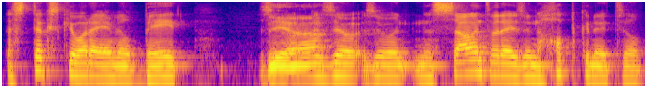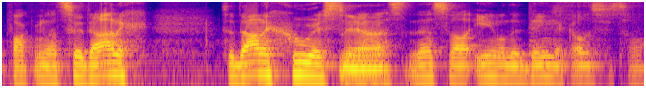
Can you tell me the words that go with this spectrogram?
Een stukje waar je wilt bijten. Zo, Ja. zo, zo een, een sound waar je zo'n hapje uit wil pakken. Dat zodanig zodanig goed is. Ja. Dat, is dat is wel een van de dingen dat ik altijd zoiets van, oh,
